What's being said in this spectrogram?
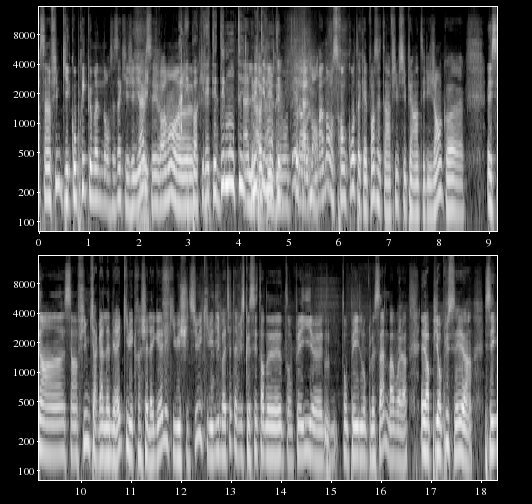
c'est un film qui est compris que maintenant. C'est ça qui est génial. Oui. C'est vraiment À euh, l'époque, il a été démonté. à mais l'époque, il est démonté. démonté. Alors, totalement. maintenant, on se rend compte à quel point c'était un film super intelligent, quoi. Et c'est un, c'est un film qui regarde l'Amérique, qui lui crache à la gueule et qui lui chie dessus et qui lui dit, bah tiens, t'as vu ce que c'est ton, de- ton pays, euh, Hmm. ton pays de l'oncle Sam, bah voilà. Et alors, puis en plus, c'est, euh, c'est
